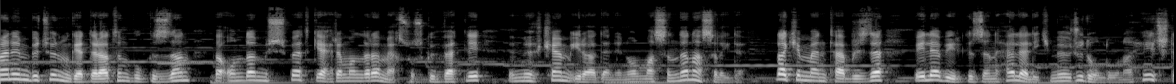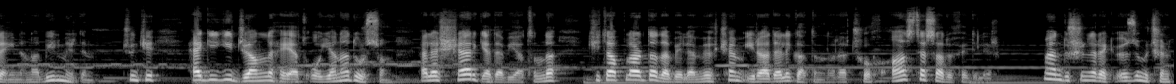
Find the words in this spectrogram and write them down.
Mənim bütün müqəddəratım bu qızdan və onda müsbət qəhrəmanlara məxsus qüvvətli və möhkəm iradənin olmasından asılı idi. Lakin mən Təbrizdə belə bir qızın hələlik mövcud olduğuna heç də inana bilmirdim. Çünki həqiqi canlı həyat o yana dursun, hələ şərq ədəbiyyatında, kitablarda da belə möhkəm iradəli qadınlara çox az təsadüf edilir. Mən düşünərək özüm üçün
